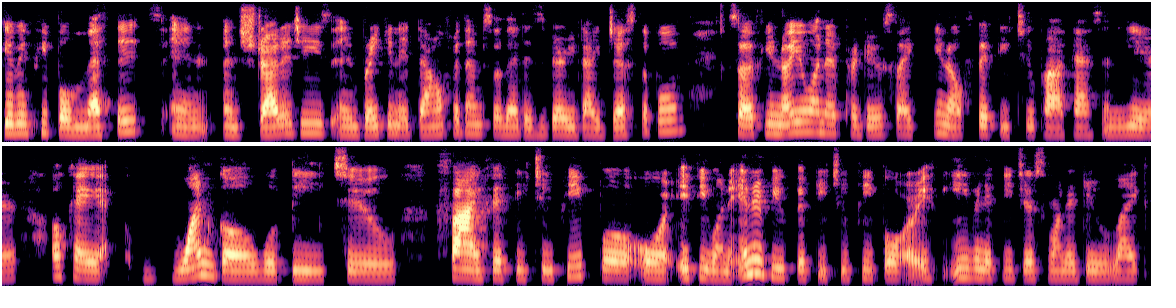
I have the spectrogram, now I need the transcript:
giving people methods and, and strategies and breaking it down for them so that it's very digestible. So if you know you want to produce like, you know, 52 podcasts in a year, okay, one goal would be to find 52 people or if you want to interview 52 people or if even if you just want to do like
